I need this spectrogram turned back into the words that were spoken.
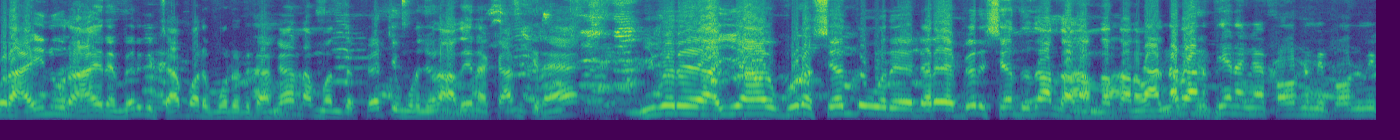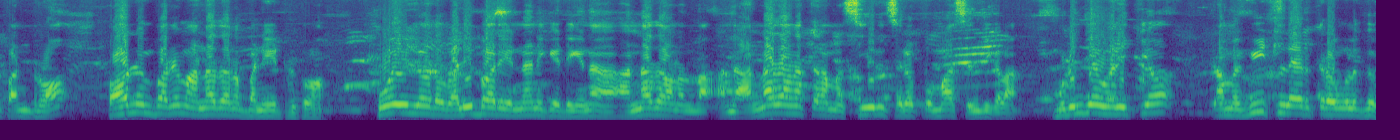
ஒரு ஐநூறு ஆயிரம் பேருக்கு சாப்பாடு போட்டுட்டு இருக்காங்க நம்ம அந்த பேட்டி முடிஞ்சோன்னா அதையும் நான் காமிக்கிறேன். இவரு ஐயா கூட சேர்ந்து ஒரு நிறைய பேர் சேர்ந்து தான் அந்த. அன்னதானம் அன்னதானத்தையே நாங்க பௌர்ணமி பௌர்ணமி பண்றோம். பௌர்ணமி பௌர்ணமி அன்னதானம் பண்ணிட்டு இருக்கோம். கோயிலோட வழிபாடு என்னன்னு கேட்டீங்கன்னா அன்னதானம் தான். அந்த அன்னதானத்தை நம்ம சீரும் சிறப்புமா செஞ்சுக்கலாம். முடிஞ்ச வரைக்கும் நம்ம வீட்டில் இருக்கிறவங்களுக்கு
